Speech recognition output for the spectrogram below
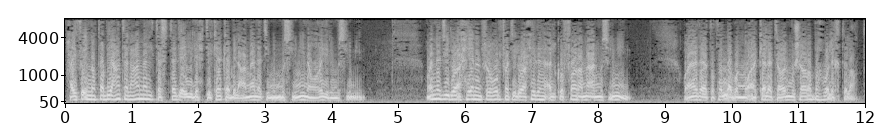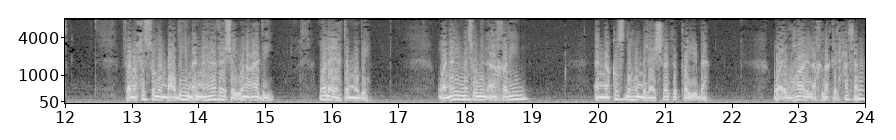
حيث إن طبيعة العمل تستدعي الاحتكاك بالعمالة من مسلمين وغير مسلمين ونجد أحيانا في الغرفة الواحدة الكفار مع المسلمين وهذا يتطلب المؤاكلة والمشاربة والاختلاط. فنحس من بعضهم أن هذا شيء عادي ولا يهتم به. ونلمس من آخرين أن قصدهم بالعشرة الطيبة. وإظهار الأخلاق الحسنة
